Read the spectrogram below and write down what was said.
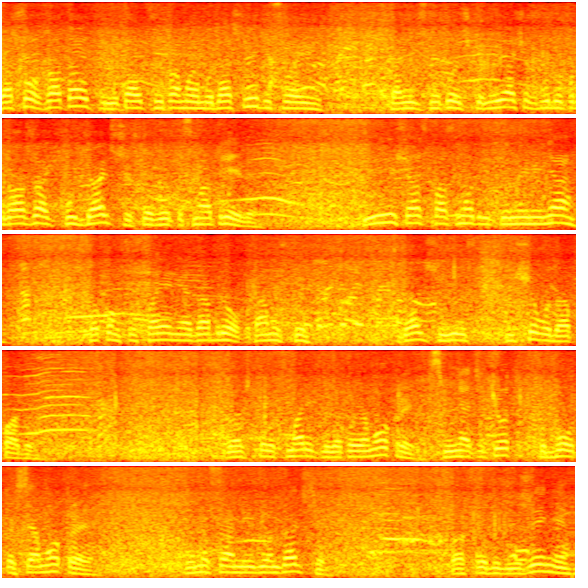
я шел за тайцами, тайцы, по-моему, дошли до своей конечной точки, но я сейчас буду продолжать путь дальше, чтобы вы посмотрели. И сейчас посмотрите на меня, в каком состоянии я добрел, потому что дальше есть еще водопады. Так что вот смотрите, какой я мокрый, с меня течет, футболка вся мокрая. И мы с вами идем дальше по ходу движения.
